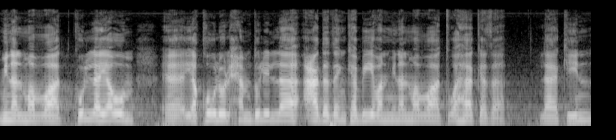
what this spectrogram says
من المرات. كل يوم آه، يقول الحمد لله عددا كبيرا من المرات وهكذا. لكن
